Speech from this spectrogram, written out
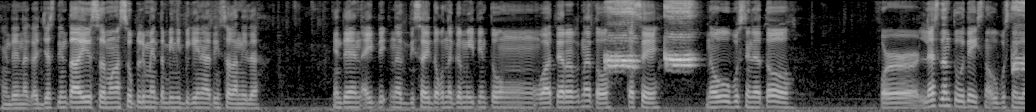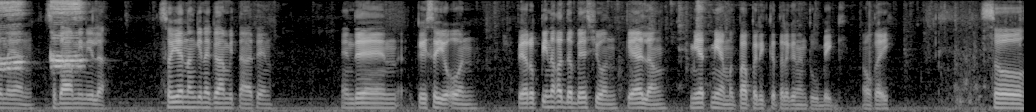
And then nag-adjust din tayo sa mga supplement na binibigay natin sa kanila. And then, I nag-decide ako na gamitin tong waterer na to kasi nauubos nila to for less than 2 days. Naubos nila na yan sa dami nila. So, yan ang ginagamit natin. And then, kaysa yun. Pero pinaka the best yun, kaya lang, miat miya, magpapalit ka talaga ng tubig. Okay? So,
